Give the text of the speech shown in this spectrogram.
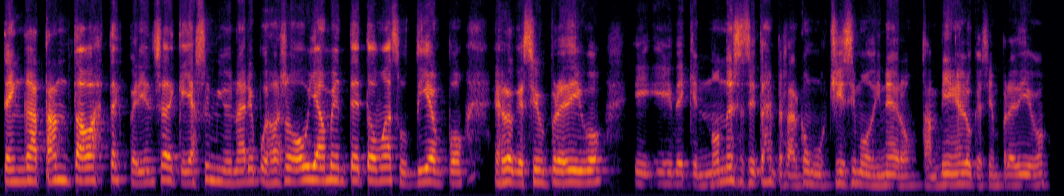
tenga tanta vasta experiencia de que ya soy millonario, pues eso obviamente toma su tiempo, es lo que siempre digo, y, y, de que no necesitas empezar con muchísimo dinero, también es lo que siempre digo,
